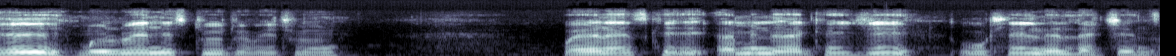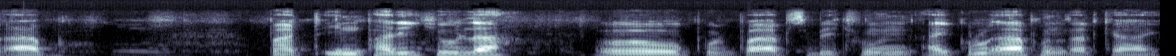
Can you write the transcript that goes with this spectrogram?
Hey, molweni studio bethuni. Wena SK, I mean uh, KG, uhleli ne-legends apho. But in particular, oh, Pulpabs bethuni, I grew up on that guy.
